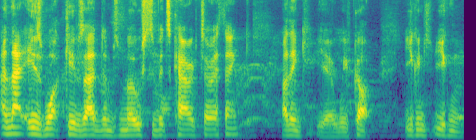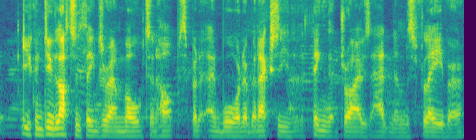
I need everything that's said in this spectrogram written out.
And that is what gives Adnams most of its character, I think. I think yeah, we've got you can you can you can do lots of things around malt and hops, but and water, but actually the thing that drives Adnams' flavour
